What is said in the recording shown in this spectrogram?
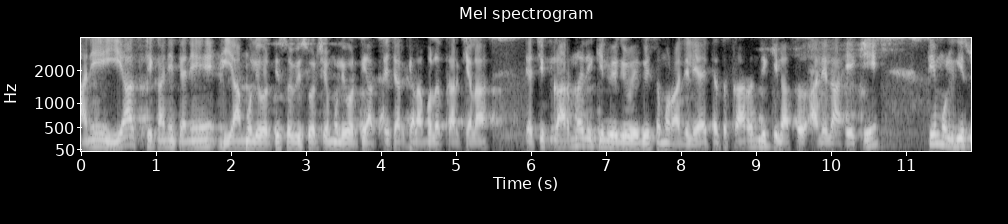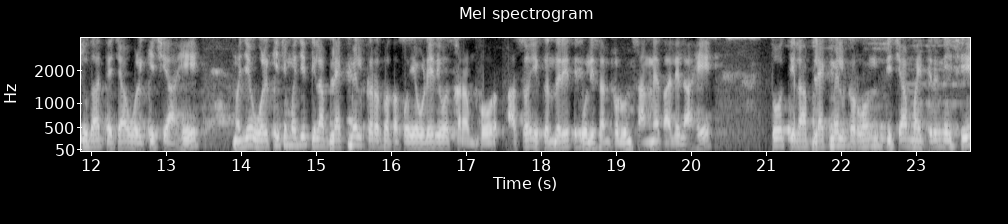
आणि याच ठिकाणी त्याने या मुलीवरती सव्वीस वर्षीय मुलीवरती अत्याचार केला बलात्कार केला. त्याची कारणं देखील वेगळी वेगळी समोर आलेली आहे त्याचं कारण देखील असं आलेलं आहे की ती मुलगी सुद्धा त्याच्या ओळखीची आहे. म्हणजे ओळखीची म्हणजे तिला ब्लॅकमेल करत होता तो एवढे दिवस हरामखोर. असं एकंदरीत पोलिसांकडून सांगण्यात आलेलं आहे. तो तिला ब्लॅकमेल करून तिच्या मैत्रिणीशी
